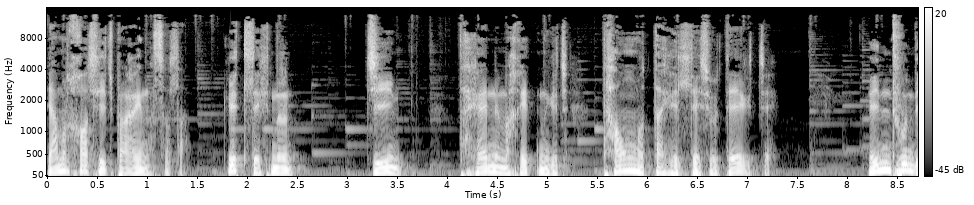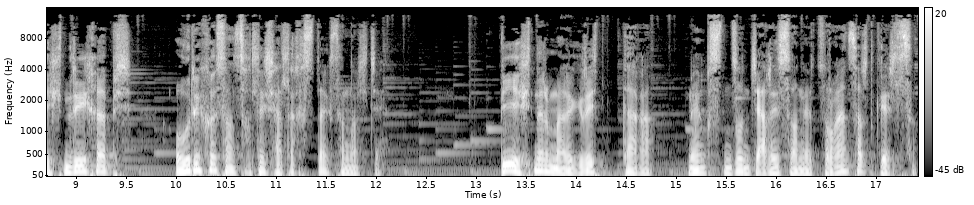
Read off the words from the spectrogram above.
ямар хоол хийж байгааг нь асуулаа. Гэтэл эхнэр нь "Жим, дахианы мах идэнэ" гэж 5 удаа хэллээ шүү дээ гэжээ. Энэ түнд эхнэрийнхээ биш өөрийнхөө сонсголыг шалгах ёстойг сануулжээ. Би эхнэр Маргариттайгаа 1969 оны 6 сард гэрлсэн.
